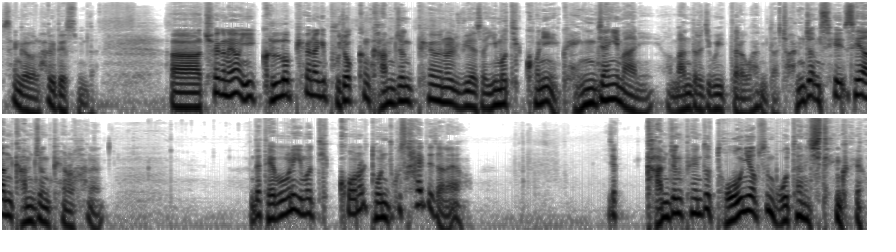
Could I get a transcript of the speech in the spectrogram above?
생각을 하게 됐습니다. 아, 최근에요, 이 글로 표현하기 부족한 감정 표현을 위해서 이모티콘이 굉장히 많이 만들어지고 있다고 합니다. 점점 세세한 감정 표현을 하는. 근데 대부분의 이모티콘을 돈 주고 사야 되잖아요. 이제 감정 표현도 돈이 없으면 못하는 시대인 거예요.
